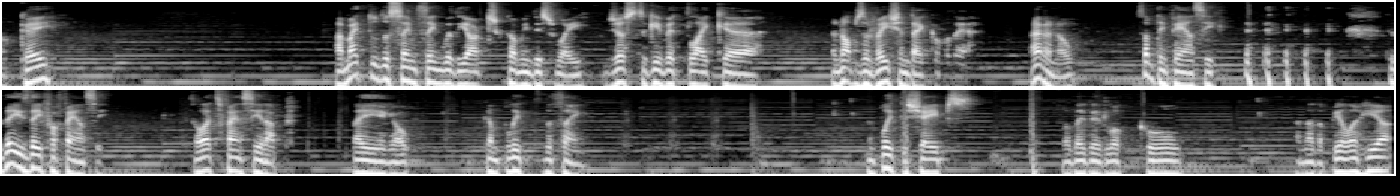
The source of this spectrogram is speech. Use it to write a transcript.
okay. I might do the same thing with the arch coming this way, just to give it like uh, an observation deck over there. I don't know, something fancy. Today is day for fancy, so let's fancy it up. There you go. Complete the thing. Complete the shapes, so they did look cool. Another pillar here.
